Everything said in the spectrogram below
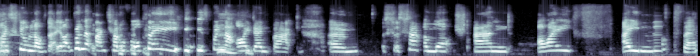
I still love that. You're like bring that back, Channel Four, please bring that ident back. Um, so sat and watched, and I a love affair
